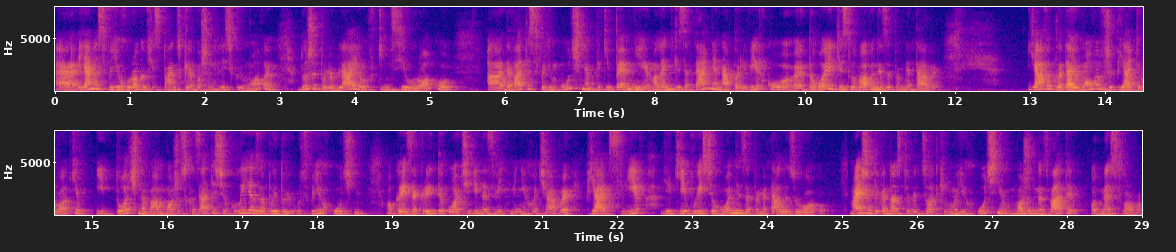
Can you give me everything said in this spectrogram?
Е, Я на своїх уроках іспанської або ж англійської мови дуже полюбляю в кінці уроку давати своїм учням такі певні маленькі завдання на перевірку е, того, які слова вони запам'ятали. Я викладаю мови вже 5 років і точно вам можу сказати, що коли я запитую у своїх учнів, окей, закрийте очі і назвіть мені хоча б 5 слів, які ви сьогодні запам'ятали з уроку. Майже 90% моїх учнів можуть назвати одне слово.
